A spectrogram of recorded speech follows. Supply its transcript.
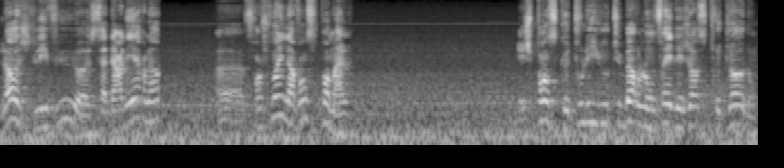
là, je l'ai vu, euh, sa dernière, là. Euh, franchement, il avance pas mal. Et je pense que tous les youtubeurs l'ont fait déjà, ce truc-là. Donc,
